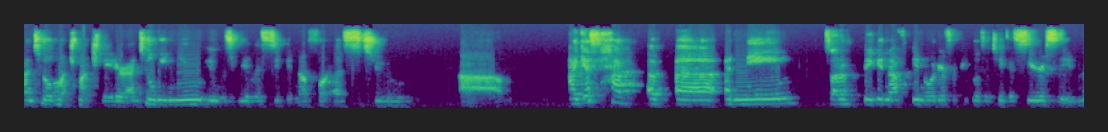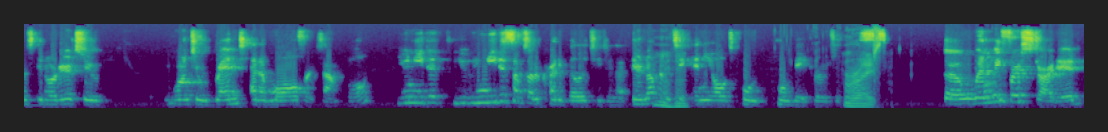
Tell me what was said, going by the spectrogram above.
until much, much later, until we knew it was realistic enough for us to um, I guess, have a, a, a, name sort of big enough in order for people to take us seriously. Because in order to want to rent at a mall, for example, you needed you needed some sort of credibility to that. They're not mm-hmm. going to take any old home home baker to Right. So when we first started,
